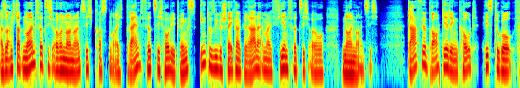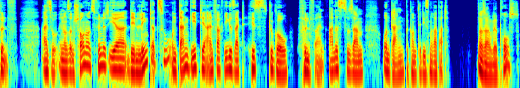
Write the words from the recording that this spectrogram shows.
Also anstatt 49,99 Euro kosten euch 43 Holy Drinks inklusive Shaker gerade einmal 44,99 Euro. Dafür braucht ihr den Code HIS2GO5. Also in unseren Shownotes findet ihr den Link dazu und dann gebt ihr einfach, wie gesagt, HIS2GO5 fünf ein. Alles zusammen und dann bekommt ihr diesen Rabatt. Na sagen wir Prost.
